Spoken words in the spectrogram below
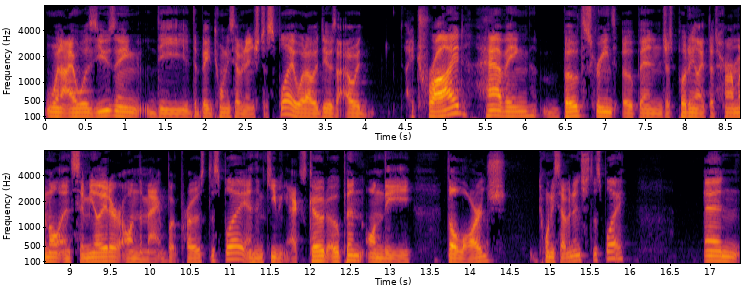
when I was using the the big 27 inch display, what I would do is I would I tried having both screens open, just putting like the terminal and simulator on the MacBook Pro's display, and then keeping Xcode open on the the large 27 inch display. And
